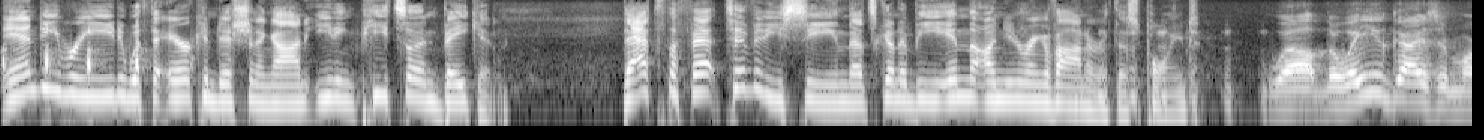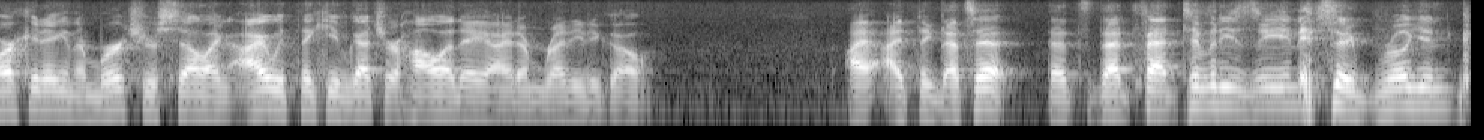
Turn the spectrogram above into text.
Andy Reid with the air conditioning on eating pizza and bacon. That's the fativity scene that's going to be in the Onion Ring of Honor at this point. Well, the way you guys are marketing and the merch you're selling, I would think you've got your holiday item ready to go. I, I think that's it. That's that fativity scene is a brilliant,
